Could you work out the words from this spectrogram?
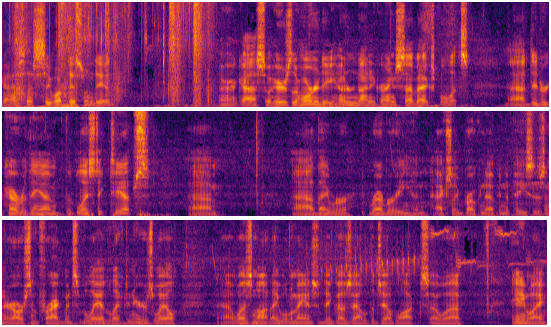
Right, guys, let's see what this one did. All right, guys, so here's the Hornady 190 grain sub X bullets. Uh, did recover them. The ballistic tips, um, uh, they were rubbery and actually broken up into pieces, and there are some fragments of lead left in here as well. Uh, was not able to manage to dig those out of the gel block. So uh, anyway,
